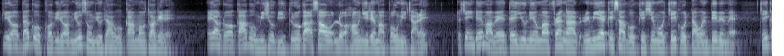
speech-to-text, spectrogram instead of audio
ပြီးတော့ဘက်ကိုခေါ်ပြီးတော့မျိုးစုံမျိုးပြားကိုကားမောင်းသွားခဲ့တယ်အဲရောက်တော့ကားကိုမိရှို့ပြီးသူတို့ကအဆောက်အုံအလွတ်အဟောင်းကြီးထဲမှာပုံနေကြတယ်တစ်ချိန်တည်းမှာပဲ The Union မှာ Frank ကရီမီရဲ့ကိစ္စကိုဖြေရှင်းဖို့ဂျိတ်ကိုတာဝန်ပေးပေမဲ့ဂျိတ်က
